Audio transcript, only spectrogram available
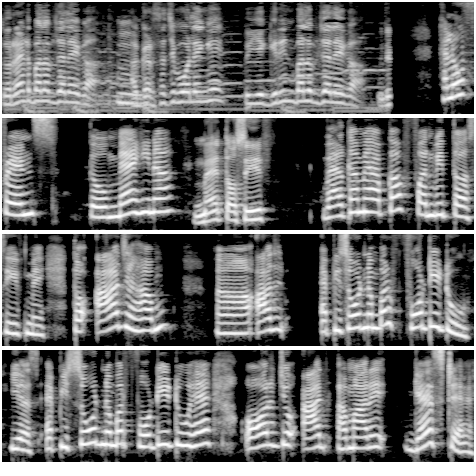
तो रेड बल्ब जलेगा। अगर सच बोलेंगे तो ये ग्रीन बल्ब जलेगा। हेलो फ्रेंड्स तो मैं हिना मैं तौसीफ। वेलकम है आपका फन विद तौसीफ में। तो आज हम आज episode number 42 yes episode number 42 है और जो आज हमारे गेस्ट है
